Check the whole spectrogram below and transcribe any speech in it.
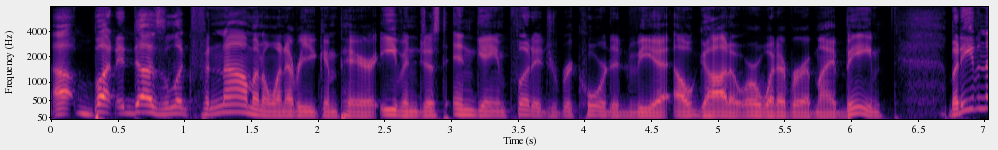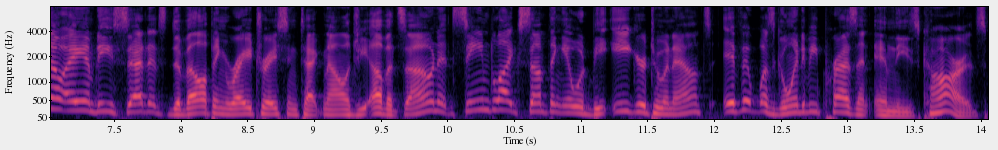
Uh, but it does look phenomenal whenever you compare even just in-game footage recorded via Elgato or whatever it might be. But even though AMD said it's developing ray tracing technology of its own, it seemed like something it would be eager to announce if it was going to be present in these cards.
